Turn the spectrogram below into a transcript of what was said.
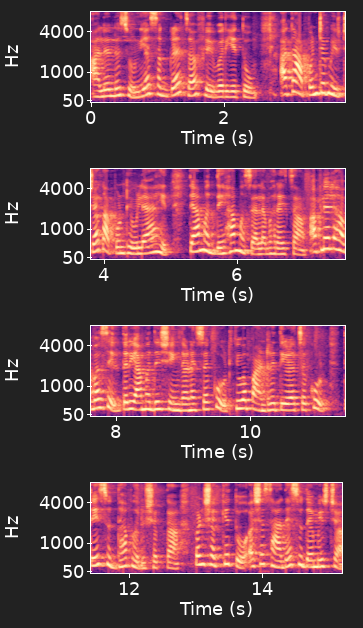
आलं लसूण या सगळ्याचा फ्लेवर येतो. आता आपण ज्या मिरच्या कापून ठेवल्या आहेत त्यामध्ये हा मसाला भरायचा. आपल्याला हवा असेल तर यामध्ये शेंगदाण्याचं कूट किंवा पांढऱ्या तिळाचं कूट ते सुद्धा भरू शकता. पण शक्यतो अशा साध्या सुध्या मिरच्या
